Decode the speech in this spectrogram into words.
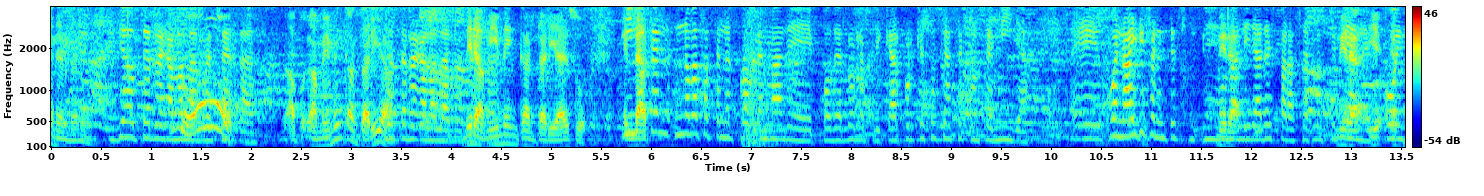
en el menú. Yo te regalo las recetas. A, a mí me encantaría. Yo te regalo las recetas. Mira, a mí me encantaría eso. Y La- no, ten- no vas a tener problema de poderlo replicar porque eso se hace con semillas. Eh, bueno, hay diferentes modalidades para hacer los Mira, pipianes y- o en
